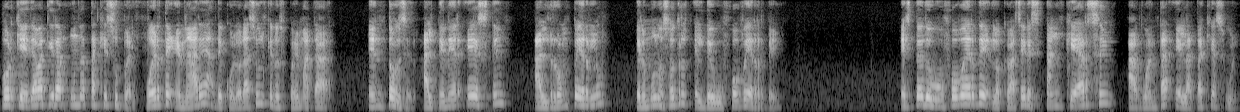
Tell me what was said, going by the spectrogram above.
Porque ella va a tirar un ataque súper fuerte en área de color azul que nos puede matar. Entonces, al tener este, al romperlo, tenemos nosotros el debufo verde. Este debufo verde lo que va a hacer es tanquearse, aguantar el ataque azul.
